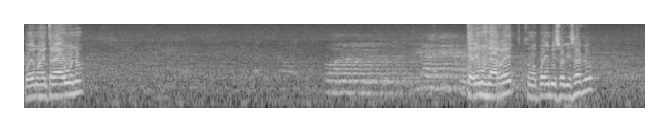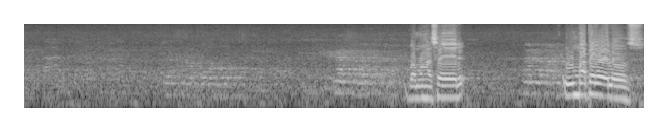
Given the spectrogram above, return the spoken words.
Podemos entrar a uno. Tenemos la red, como pueden visualizarlo. Vamos a hacer un mapeo de los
